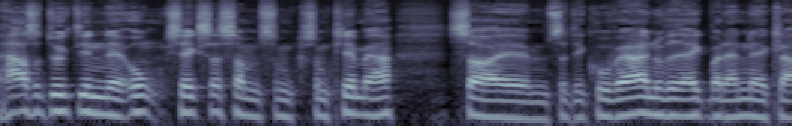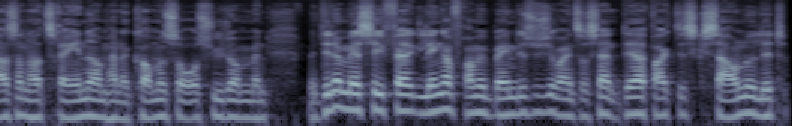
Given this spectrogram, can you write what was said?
man har så dygtig en uh, ung sekser, som, som, som Klem er, så, øh, så det kunne være... Nu ved jeg ikke, hvordan uh, Klaarsson har trænet, om han er kommet så over sygdom, men, men det der med at se Falk længere frem i banen, det synes jeg var interessant. Det har jeg faktisk savnet lidt.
